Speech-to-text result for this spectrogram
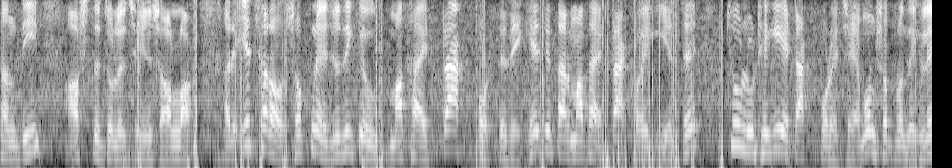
শান্তি আসতে চলেছে ইনশাআল্লাহ। আর এছাড়াও স্বপ্নে যদি কেউ মাথায় টাক পড়তে দেখে যে তার মাথায় টাক হয়ে গিয়েছে, চুল উঠে গিয়ে টাক পড়েছে, এমন স্বপ্ন দেখলে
